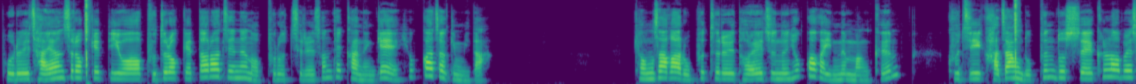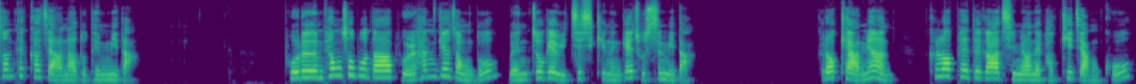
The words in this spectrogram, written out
볼을 자연스럽게 띄워 부드럽게 떨어지는 어프로치를 선택하는 게 효과적입니다. 경사가 로프트를 더해주는 효과가 있는 만큼 굳이 가장 높은 도수의 클럽을 선택하지 않아도 됩니다. 볼은 평소보다 볼 한 개 정도 왼쪽에 위치시키는 게 좋습니다. 그렇게 하면 클럽 헤드가 지면에 박히지 않고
